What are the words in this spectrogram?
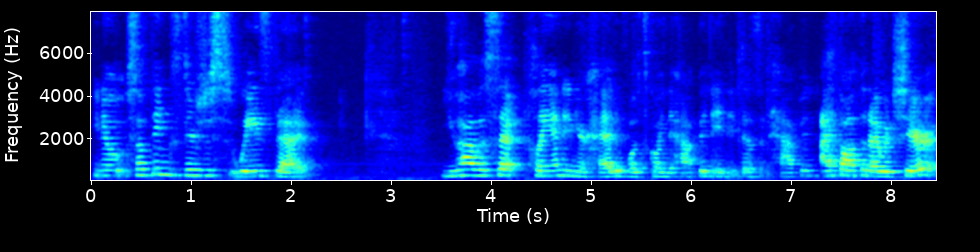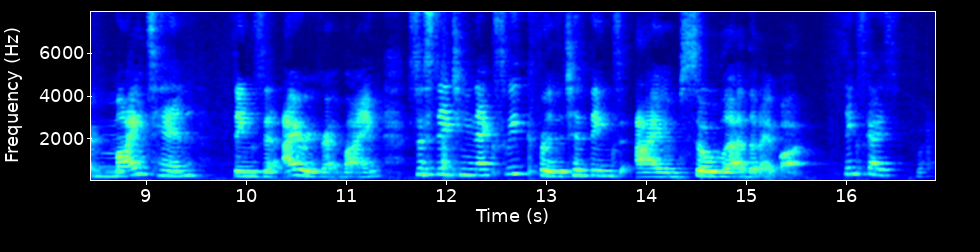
you know some things there's just ways that you have a set plan in your head of what's going to happen and it doesn't happen. I thought that I would share my 10 things that I regret buying. So stay tuned next week for the 10 things I am so glad that I bought. Thanks guys. Bye.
